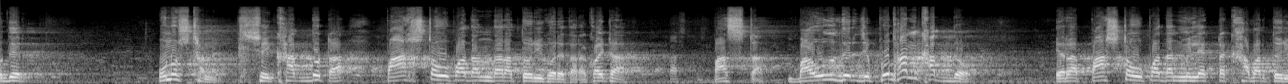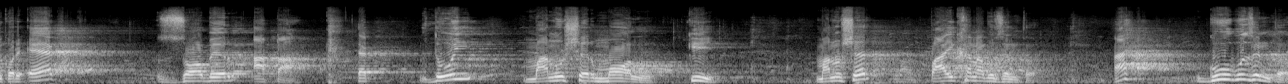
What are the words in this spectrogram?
ওদের অনুষ্ঠানে। সেই খাদ্যটা পাঁচটা উপাদান দ্বারা তৈরি করে তারা। কয়টা? পাঁচটা। বাউলদের যে প্রধান খাদ্য, এরা পাঁচটা উপাদান মিলে একটা খাবার তৈরি করে। এক জবের আটা। এক দুই মানুষের মল। কি? মানুষের পায়খানা বুঝেন তো। হ্যাঁ? গু বুঝেন তো।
